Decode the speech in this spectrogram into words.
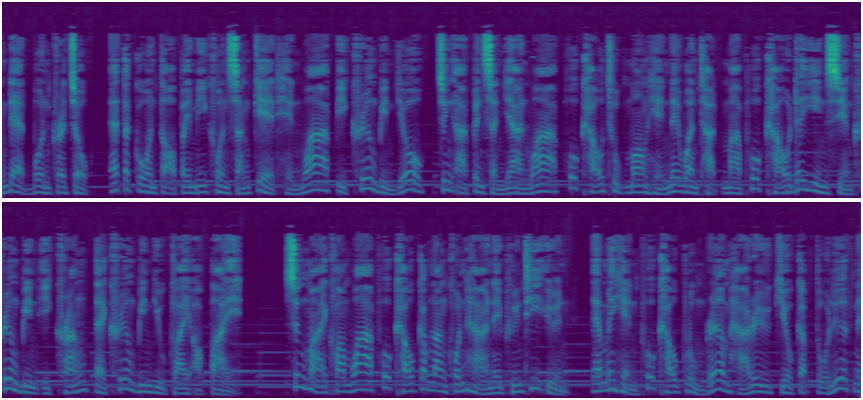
งแดดบนกระจกและตะโกนต่อไปมีคนสังเกตเห็นว่าปีกเครื่องบินโยก จึงอาจเป็นสัญญาณว่าพวกเขาถูกมองเห็นในวันถัดมาพวกเขาได้ยินเสียงเครื่องบินอีกครั้ง แต่เครื่องบินอยู่ไกลออกไป ซึ่งหมายความว่าพวกเขากำลังค้นหาในพื้นที่อื่นแต่ไม่เห็นพวกเขากลุ่มเริ่มหารือเกี่ยวกับตัวเลือกใน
